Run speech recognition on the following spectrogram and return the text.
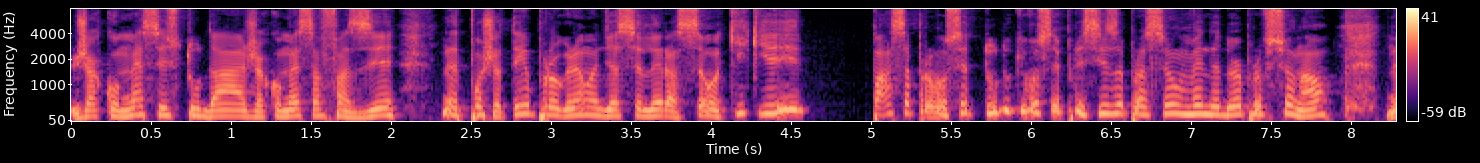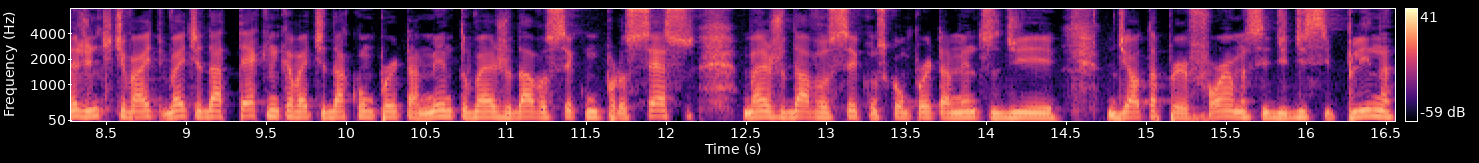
Já começa a estudar, já começa a fazer. Né? Poxa, tem o um programa de aceleração aqui que passa para você tudo que você precisa para ser um vendedor profissional. Né? A gente vai, vai te dar técnica, vai te dar comportamento, vai ajudar você com processos, vai ajudar você com os comportamentos de, de alta performance, de disciplina,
